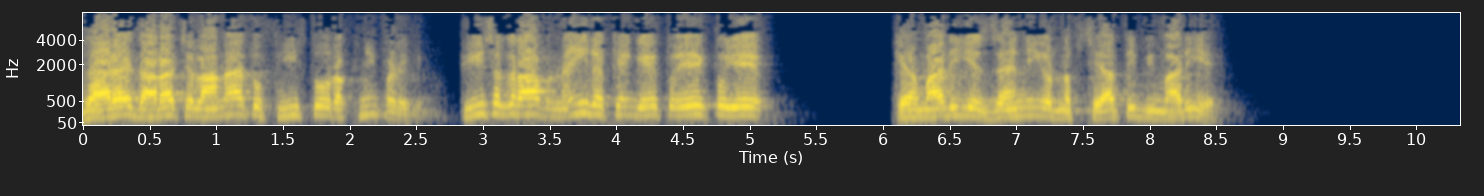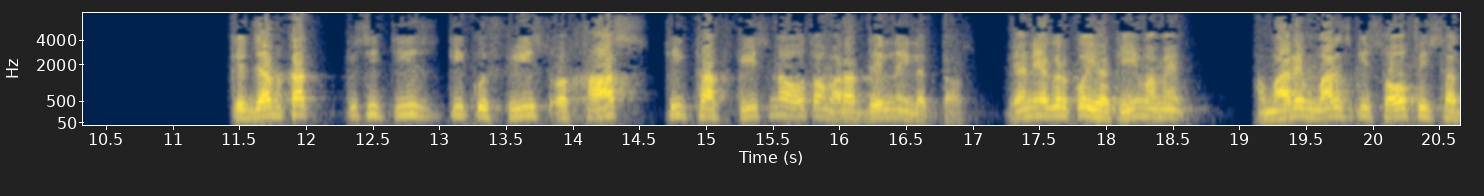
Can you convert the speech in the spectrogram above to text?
ظاہر ادارہ چلانا ہے تو فیس تو رکھنی پڑے گی۔ فیس اگر آپ نہیں رکھیں گے تو ایک تو یہ کہ ہماری یہ ذہنی اور نفسیاتی بیماری ہے کہ جب تک کسی چیز کی کوئی فیس اور خاص ٹھیک ٹھاک فیس نہ ہو تو ہمارا دل نہیں لگتا۔ اس یعنی اگر کوئی حکیم ہمیں ہمارے مرض کی سو فیصد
